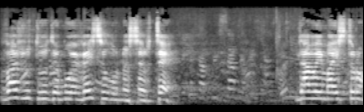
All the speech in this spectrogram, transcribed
важното да му е весело на сърце. Давай, майстро!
